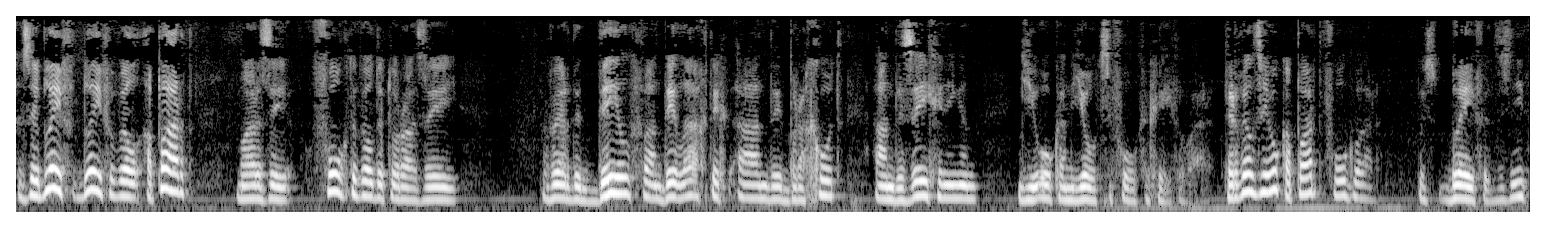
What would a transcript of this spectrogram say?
zij bleef, bleven wel apart, maar zij volgden wel de Torah, zij werden deel van, deelachtig aan de brachot, aan de zegeningen, die ook aan het Joodse volk gegeven waren. Terwijl zij ook apart volk waren. Dus bleven. Dus niet,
